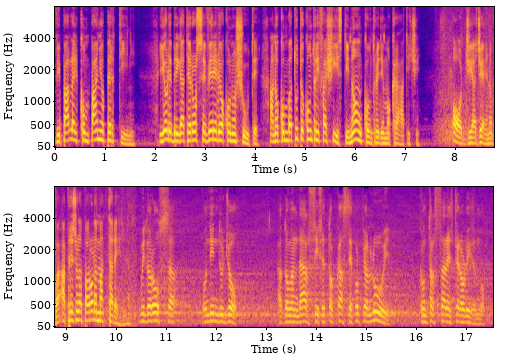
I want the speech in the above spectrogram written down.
vi parla il compagno Pertini. Io le Brigate Rosse vere le ho conosciute, hanno combattuto contro i fascisti, non contro i democratici. Oggi a Genova ha preso la parola Mattarella. Guido Rossa non indugiò a domandarsi se toccasse proprio a lui contrastare il terrorismo.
